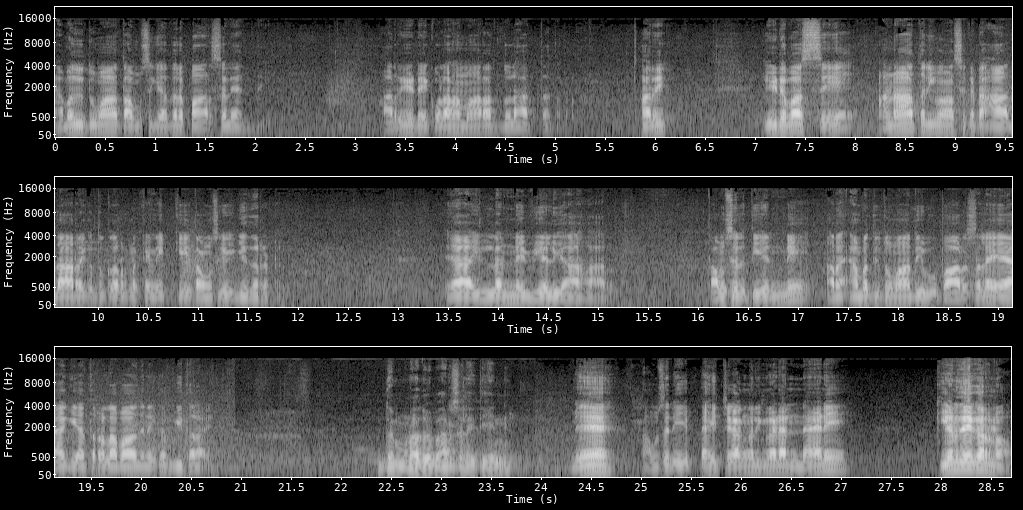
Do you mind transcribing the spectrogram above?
ඇමතිතුමා තමුසගේ අතර පාර්සල ඇද්දී හරියට එකොළ හමාරත් දොළහත් අතර හරි ඊට පස්සේ අනාතනිවාසකට ආධාර එකතු කරන කෙනෙක්කේ තමුසගේ ගෙදරට. එයා ඉල්ලන්නේ වියලි ආහාර. තමුසට තියෙන්නේ අර ඇමතිතුමා දීපු පාර්සල එයාගේ අතර ලබා දෙන එක විතරයි. දැන් මොනවද ඔය පාර්සලේ තියෙන්නේ? මේ තමුසට ඒ පැහිච්ච එකන් වලින් වැඩක් නැහනේ. කියන දේ කරනවා.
